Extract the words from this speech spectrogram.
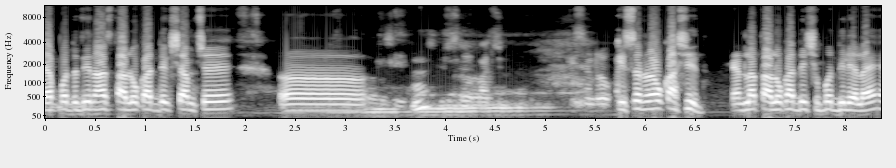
त्या पद्धतीने आज तालुकाध्यक्ष आमचे किसनराव काशीद यांना तालुकाध्यक्षपद दिलेलं आहे.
